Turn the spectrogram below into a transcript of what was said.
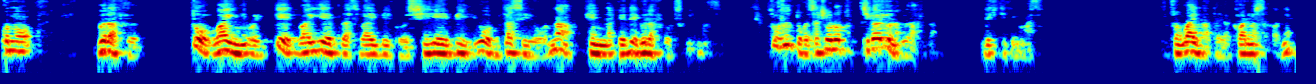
このグラフと y において ya プラス yb イコール cab を満たすような辺だけでグラフを作ります。そうすると、先ほどと違うようなグラフができてきます。その y の値が変わりましたからね。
